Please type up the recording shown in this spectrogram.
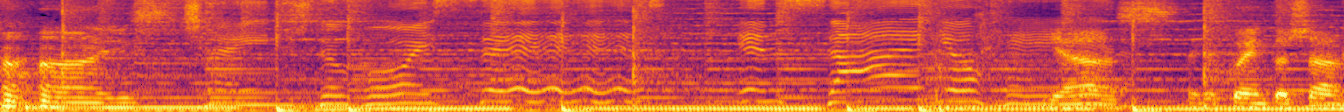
Nice. Yes, nagkwento siya.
